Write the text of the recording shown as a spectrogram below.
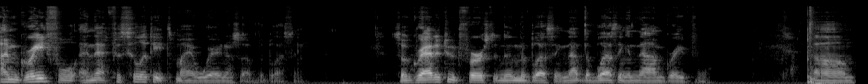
I'm grateful and that facilitates my awareness of the blessing. So gratitude first and then the blessing, not the blessing and now I'm grateful. Um,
